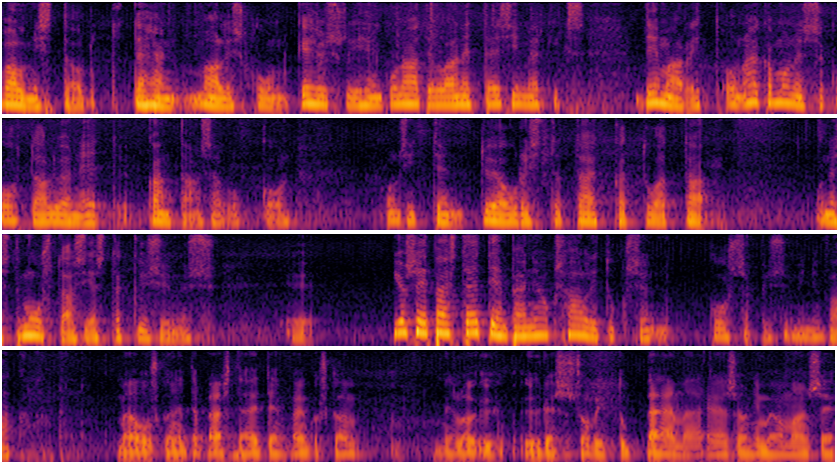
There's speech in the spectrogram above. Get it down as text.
valmistaudutte tähän maaliskuun kehysriiheen, kun ajatellaan, että esimerkiksi demarit on aika monessa kohtaa lyöneet kantaansa lukkoon. On sitten työurista tai tuota, monesta muusta asiasta kysymys. Jos ei päästä eteenpäin, niin onko hallituksen koossa pysyminen vaakalaudalla? Mä uskon, että päästään eteenpäin, koska meillä on yhdessä sovittu päämäärä ja se on nimenomaan se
